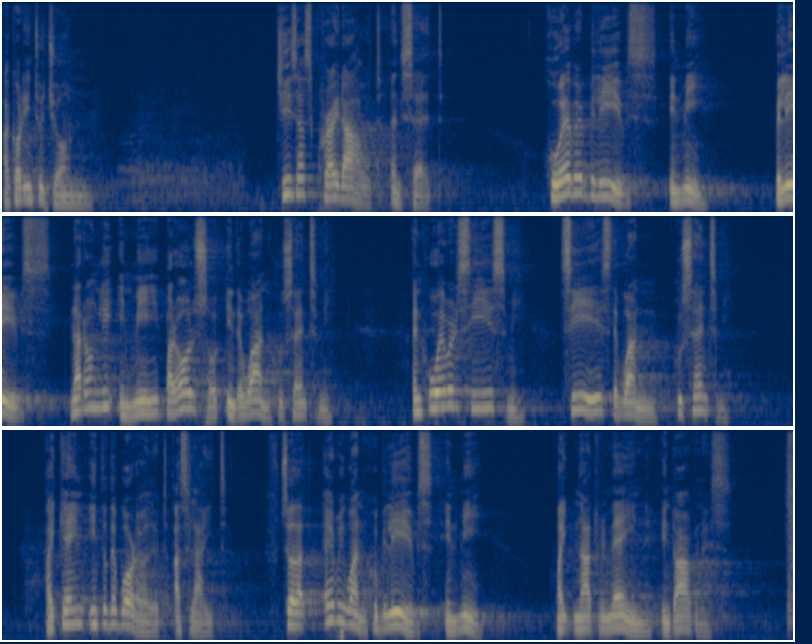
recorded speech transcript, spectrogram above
according to John. Jesus cried out and said, Whoever believes in me believes not only in me, but also in the one who sent me. And whoever sees me sees the one who sent me. I came into the world as light, so that everyone who believes in me might not remain in darkness.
